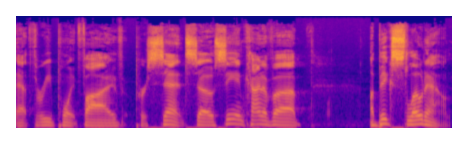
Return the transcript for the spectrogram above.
at 3.5%. So seeing kind of a, a big slowdown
